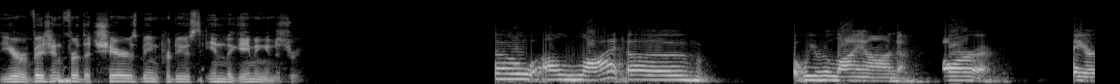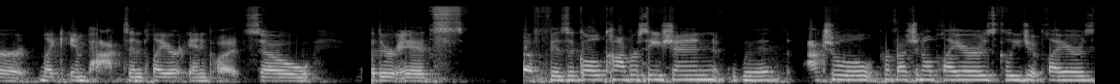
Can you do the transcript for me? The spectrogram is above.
your vision for the chairs being produced in the gaming industry? So a lot of what we rely on are player like impact and player input. So whether it's a physical conversation with actual professional players, collegiate players,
